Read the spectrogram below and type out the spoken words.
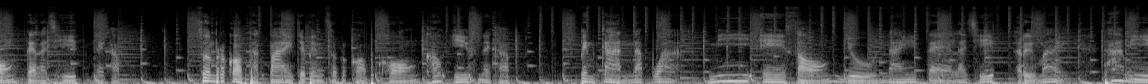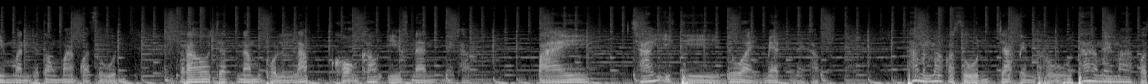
องแต่ละชีตนะครับ ส่วนประกอบถัดไปจะเป็นส่วนประกอบของเข้า if นะครับ เป็นการนับว่ามี A2 อยู่ในแต่ละชีตหรือไม่ ถ้ามีมันจะต้องมากกว่า 0 เราจะนำผลลัพธ์ของเข้า if นั้นนะครับ ไปใช้อีกทีด้วย met นะครับ ถ้ามันมากกว่า 0 จะเป็น true ถ้าไม่มากกว่า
